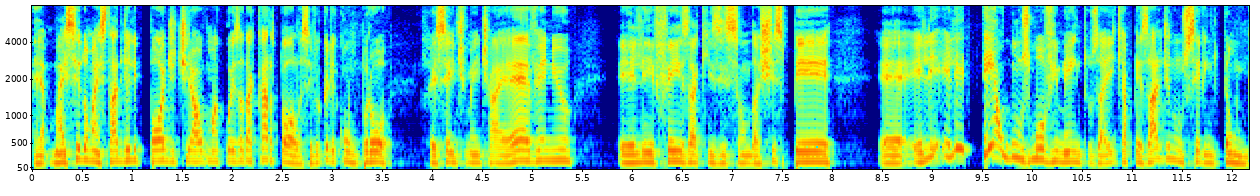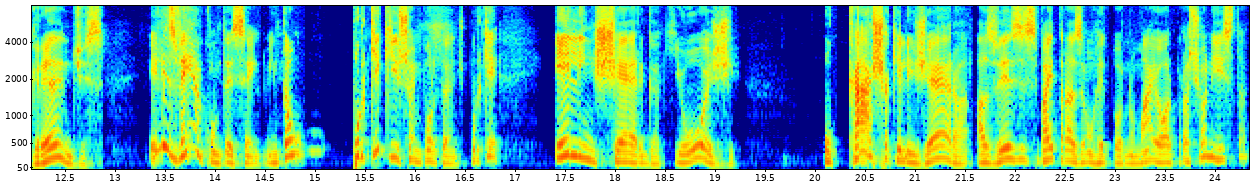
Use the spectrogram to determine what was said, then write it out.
é, mais cedo ou mais tarde, ele pode tirar alguma coisa da cartola. Você viu que ele comprou recentemente a Avenue, ele fez a aquisição da XP, é, ele, ele tem alguns movimentos aí que, apesar de não serem tão grandes, eles vêm acontecendo. Então, por que, que isso é importante? Porque ele enxerga que hoje o caixa que ele gera, às vezes, vai trazer um retorno maior para o acionista,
